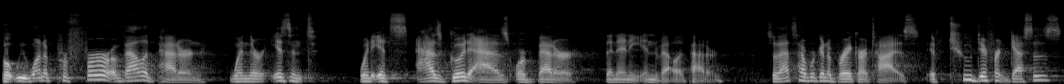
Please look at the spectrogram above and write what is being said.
But we want to prefer a valid pattern when there isn't, when it's as good as or better than any invalid pattern. So that's how we're going to break our ties. If two different guesses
